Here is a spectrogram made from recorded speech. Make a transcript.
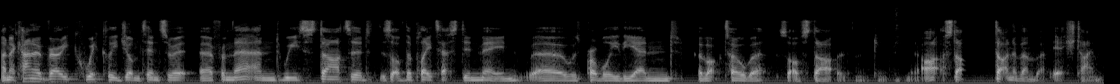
and I kind of very quickly jumped into it uh, from there. And we started the, sort of the playtest in Maine uh, was probably the end of October, sort of start uh, start, start of November ish time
